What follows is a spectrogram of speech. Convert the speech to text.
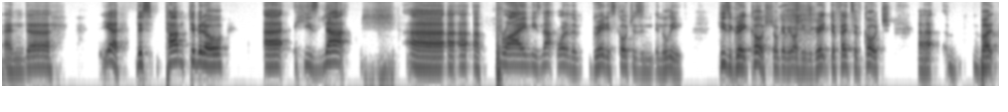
And uh, yeah, this Tom Thibodeau, uh, he's not uh, a, a prime. He's not one of the greatest coaches in, in the league. He's a great coach. Don't get me wrong. He's a great defensive coach. Uh, but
